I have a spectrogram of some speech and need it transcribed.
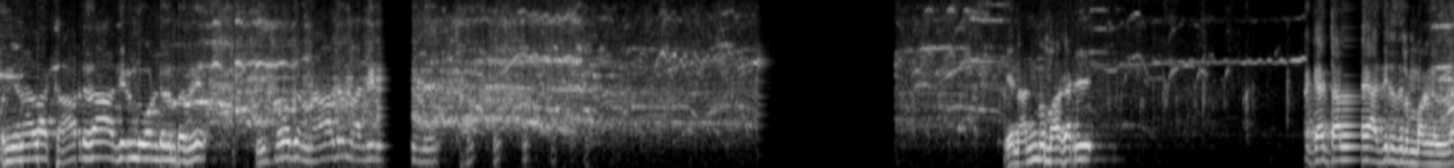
கொஞ்ச நாளா காடுதான் அதிர்ந்து கொண்டிருந்தது. இப்போது நாடும் அதிர்ந்தது என் அன்பு மகள் கேட்டாலே அதிர்திரும்பாங்கல்ல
